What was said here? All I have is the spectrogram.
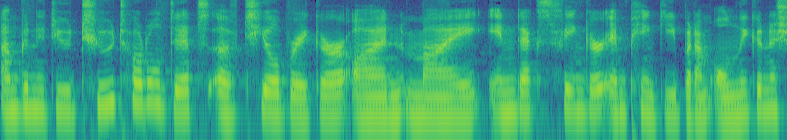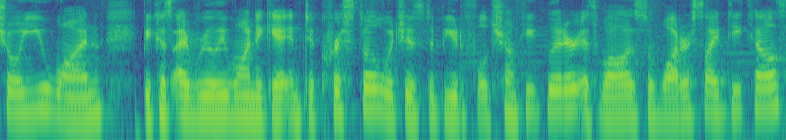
I'm going to do two total dips of Teal Breaker on my index finger and pinky, but I'm only going to show you one because I really want to get into Crystal, which is the beautiful chunky glitter, as well as the water slide decals.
